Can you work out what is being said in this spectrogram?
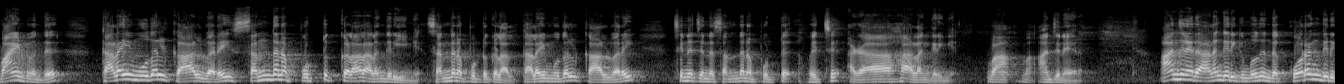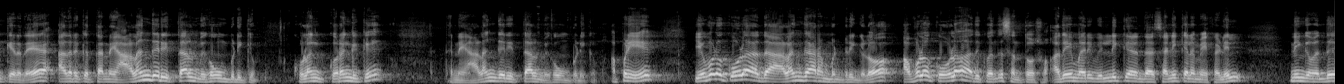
வாங்கிட்டு வந்து தலை முதல் கால் வரை சந்தன பொட்டுக்களால் அலங்கரிங்க. சந்தன பொட்டுக்களால். தலை முதல் கால் வரை சின்ன சின்ன சந்தன பொட்டு வச்சு அழகாக அலங்கரிங்க. வா வா- ஆஞ்சநேயரை. ஆஞ்சநேயரை அலங்கரிக்கும் போது இந்த குரங்கு இருக்கிறதே அதற்கு தன்னை அலங்கரித்தால் மிகவும் பிடிக்கும். குலங் குரங்குக்கு தன்னை அலங்கரித்தால் மிகவும் பிடிக்கும். அப்படி எவ்வளோக்கோளோ அதை அலங்காரம் பண்ணுறீங்களோ அவ்வளோக்கோளோ அதுக்கு வந்து சந்தோஷம். அதே மாதிரி வெள்ளிக்கிழமை இந்த சனிக்கிழமைகளில் நீங்கள் வந்து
